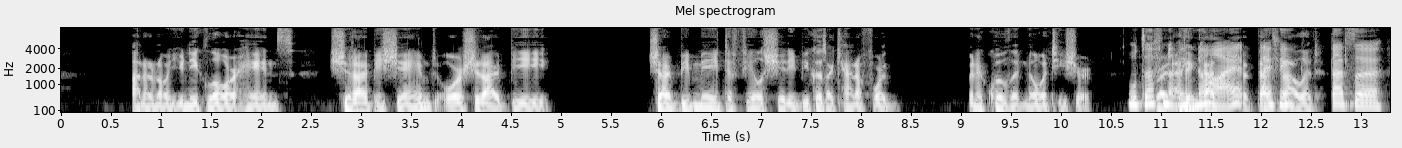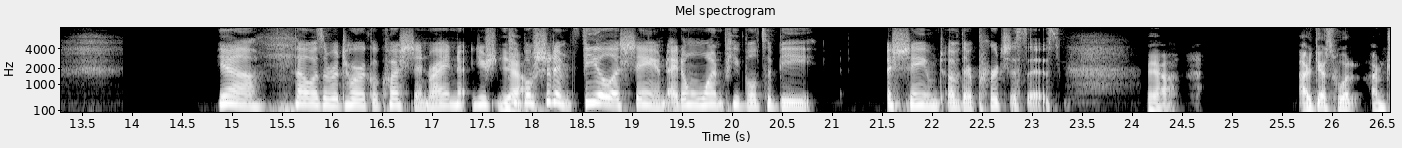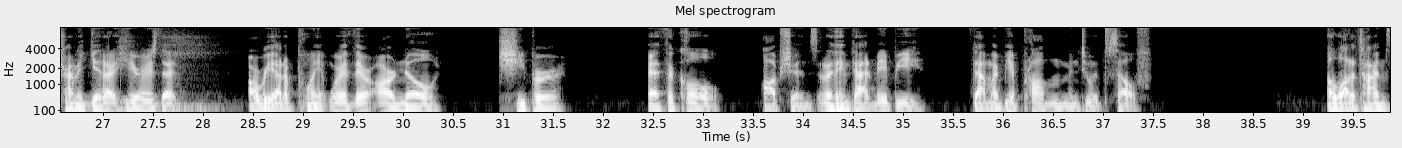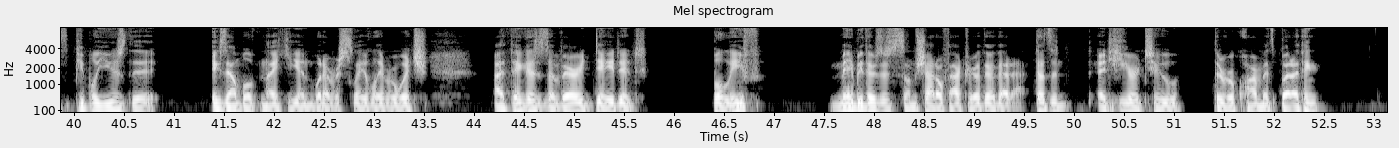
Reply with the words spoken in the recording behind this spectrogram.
I don't know, Uniqlo or Hanes, should I be shamed or should I be, should I be made to feel shitty because I can't afford an equivalent Noah T-shirt? Well, definitely right? I think that- not. that- I that's think valid. that's a yeah, that was a rhetorical question, right? No, you sh- Yeah. people shouldn't feel ashamed. I don't want people to be ashamed of their purchases. Yeah. I guess what I'm trying to get at here is that are we at a point where there are no cheaper ethical options? And I think that may be that might be a problem into itself. A lot of times people use the example of Nike and whatever slave labor, which I think is a very dated belief. Maybe there's some shadow factory out there that doesn't adhere to the requirements, but I think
